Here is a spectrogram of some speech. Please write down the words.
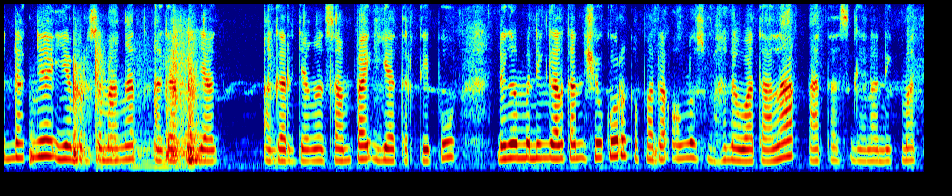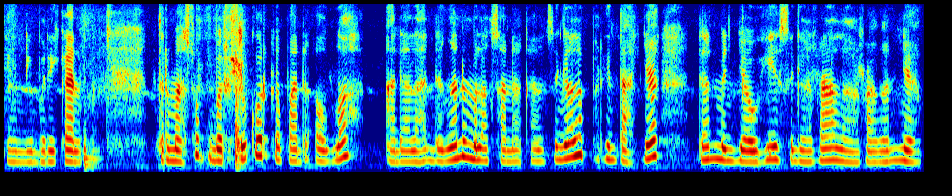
hendaknya ia bersemangat agar ia, agar jangan sampai ia tertipu dengan meninggalkan syukur kepada Allah Subhanahu wa taala atas segala nikmat yang diberikan. Termasuk bersyukur kepada Allah adalah dengan melaksanakan segala perintahnya dan menjauhi segala larangannya.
